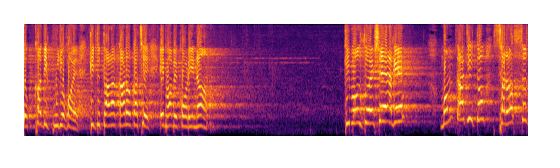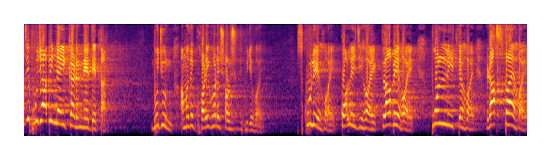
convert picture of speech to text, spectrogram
লক্ষাধিক পুজো হয়, কিন্তু তারা কারোর কাছে এভাবে করে না। কি বলতো এসে আগে মমতাজি তো সরস্বতী পূজা भी नहीं करने देता বুঝুন আমাদের ঘরে ঘরে সরস্বতী পুজো হয় স্কুলে হয় কলেজে হয় ক্লাবে হয় পল্লীতে হয় রাস্তায় হয়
